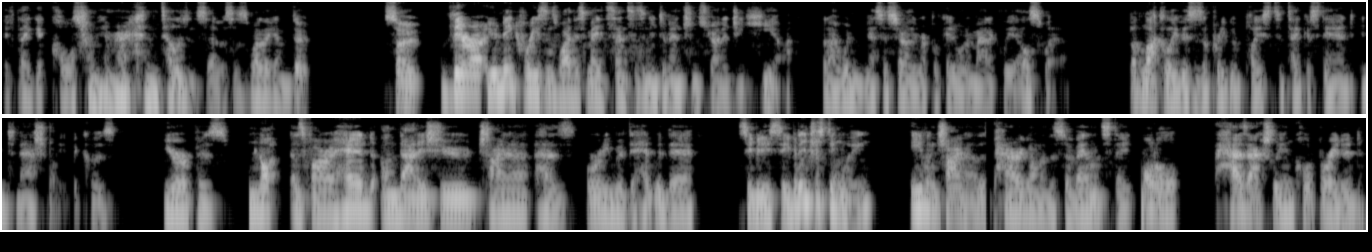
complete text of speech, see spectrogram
If they get calls from the American intelligence services, what are they going to do? So there are unique reasons why this made sense as an intervention strategy here that I wouldn't necessarily replicate automatically elsewhere. But luckily, this is a pretty good place to take a stand internationally because Europe is not as far ahead on that issue. China has already moved ahead with their CBDC. But interestingly, even China, the paragon of the surveillance state model, has actually incorporated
